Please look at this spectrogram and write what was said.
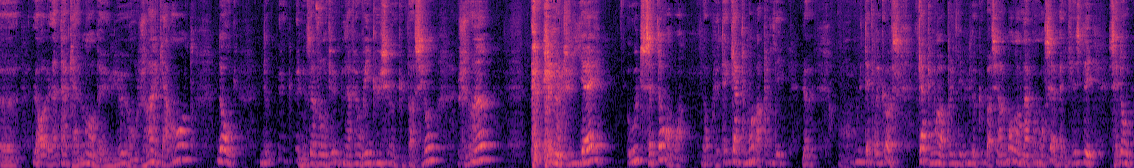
euh, L'attaque allemande a eu lieu en juin 40. Donc, nous avons, avons vécu sur l'occupation juin, juillet, août, septembre. Donc, c'était quatre mois après le, On était précoce. Quatre mois après le début de l'occupation allemande, on a commencé à manifester. C'est donc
